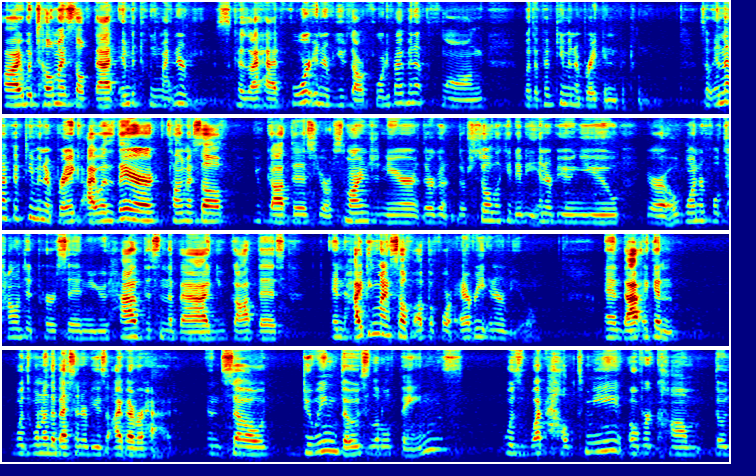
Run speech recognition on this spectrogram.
I would tell myself that in between my interviews because I had four interviews that were 45 minutes long with a 15 minute break in between. So in that 15 minute break, I was there telling myself, "You got this. You're a smart engineer. They're going they're so lucky to be interviewing you. You're a wonderful, talented person. You have this in the bag. You got this." And hyping myself up before every interview. And that again was one of the best interviews I've ever had. And so doing those little things was what helped me overcome those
